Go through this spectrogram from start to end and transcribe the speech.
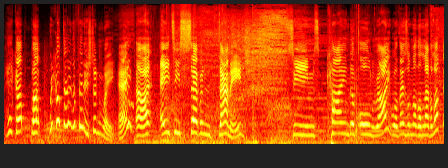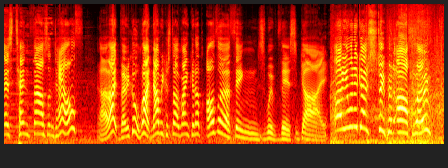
hiccup, but we got there in the finish, didn't we? Eh? All right, 87 damage seems kind of all right. Well, there's another level up. There's 10,000 health. All right, very cool. Right, now we can start ranking up other things with this guy. Oh, you want to go stupid Arthro?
